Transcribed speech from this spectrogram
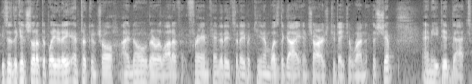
He says the kids showed up to play today and took control. I know there were a lot of Fran candidates today, but Keenum was the guy in charge today to run the ship, and he did that.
